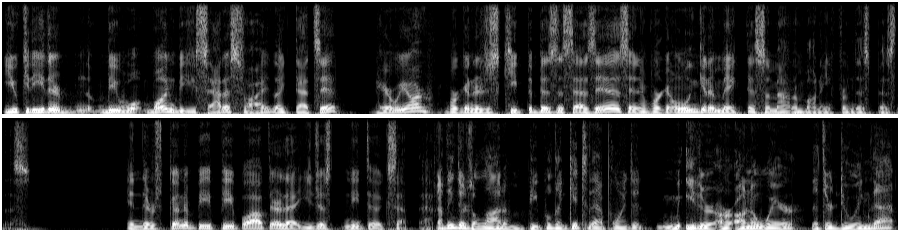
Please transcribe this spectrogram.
you could either be one, be satisfied, like that's it. Here we are. We're going to just keep the business as is, and we're only going to make this amount of money from this business. And there's going to be people out there that you just need to accept that. I think there's a lot of people that get to that point that either are unaware that they're doing that,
